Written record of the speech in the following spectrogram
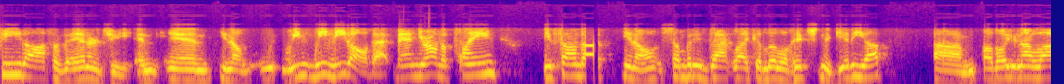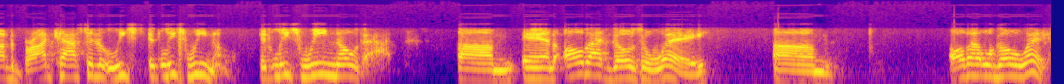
feed off of energy and, and, you know, we, we need all that, man. You're on the plane. You found out, you know, somebody's got like a little hitch in the giddy up. Um, although you're not allowed to broadcast it, at least, at least we know. At least we know that um, and all that goes away. Um, all that will go away,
